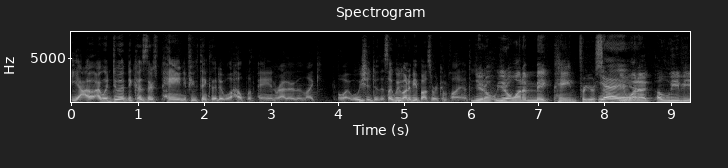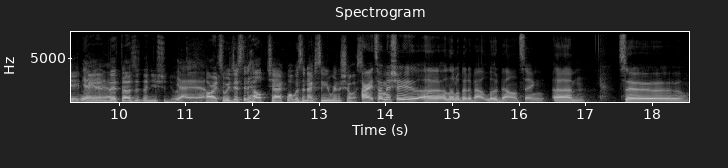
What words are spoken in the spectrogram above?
yeah, I, I would do it because there's pain. If you think that it will help with pain, rather than like, oh, we should do this. Like, we want to be buzzword compliant. You don't you don't want to make pain for yourself. Yeah, yeah, you yeah. want to alleviate pain. yeah, and yeah. if it does it, then you should do it. Yeah, yeah, yeah. All right, so we just did health check. What was the next thing you were going to show us? All right, so I'm going to show you uh, a little bit about load balancing. Um, so,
